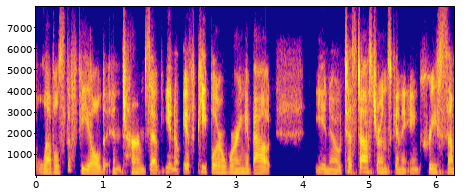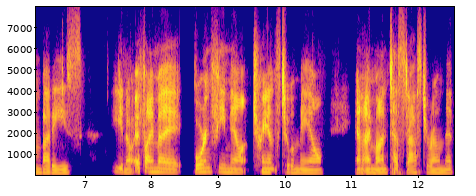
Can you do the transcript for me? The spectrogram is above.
levels the field in terms of you know if people are worrying about, you know, testosterone's going to increase somebody's, you know, if I'm a born female trans to a male, and I'm on testosterone that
